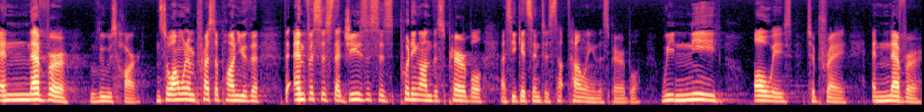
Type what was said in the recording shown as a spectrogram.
and never lose heart. And so I want to impress upon you the, the emphasis that Jesus is putting on this parable as he gets into telling this parable. We need always to pray and never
